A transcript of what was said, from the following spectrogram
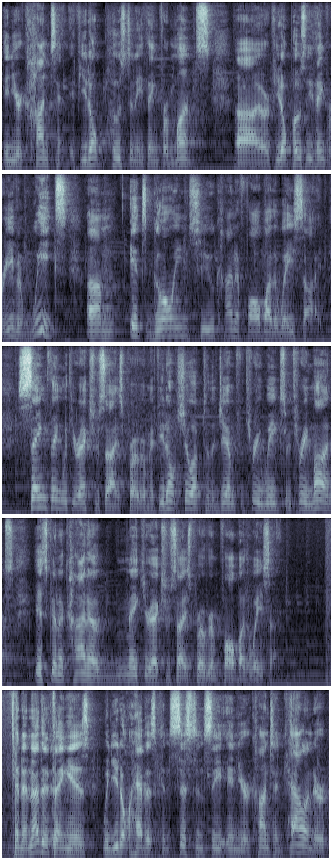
in your content if you don't post anything for months uh, or if you don't post anything for even weeks um, it's going to kind of fall by the wayside. Same thing with your exercise program. If you don't show up to the gym for three weeks or three months it's going to kind of make your exercise program fall by the wayside and another thing is when you don't have this consistency in your content calendar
